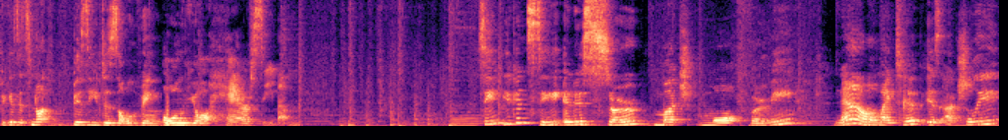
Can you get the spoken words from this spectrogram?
because it's not busy dissolving all your hair sebum. See, you can see it is so much more foamy. Now, my tip is actually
